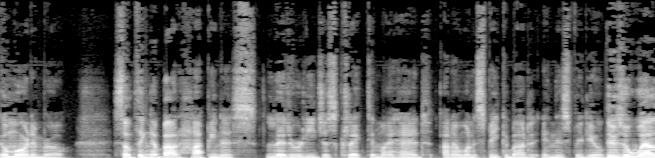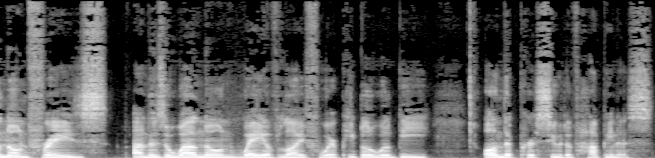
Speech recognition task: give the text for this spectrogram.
Good morning, bro. Something about happiness literally just clicked in my head and I want to speak about it in this video. There's a well-known phrase and there's a well-known way of life where people will be on the pursuit of happiness.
